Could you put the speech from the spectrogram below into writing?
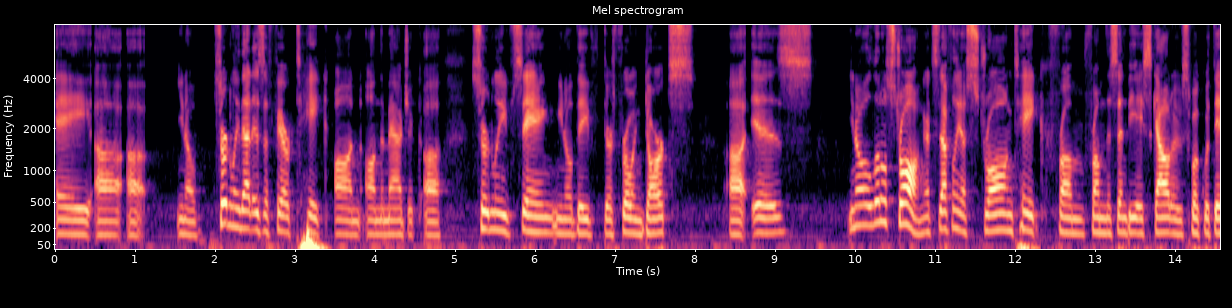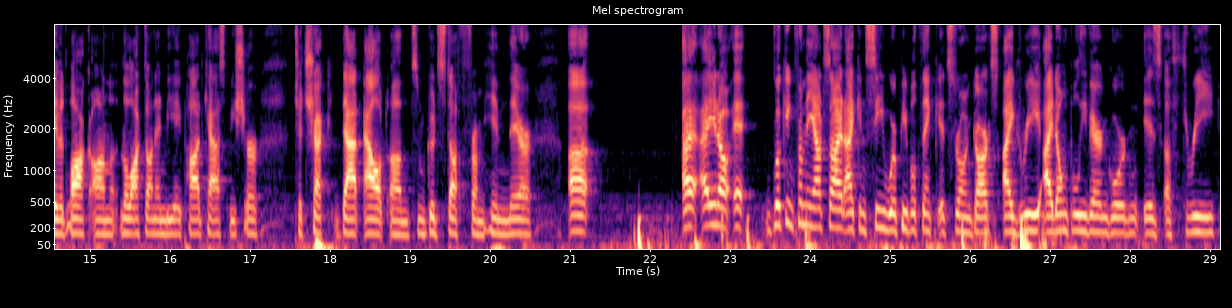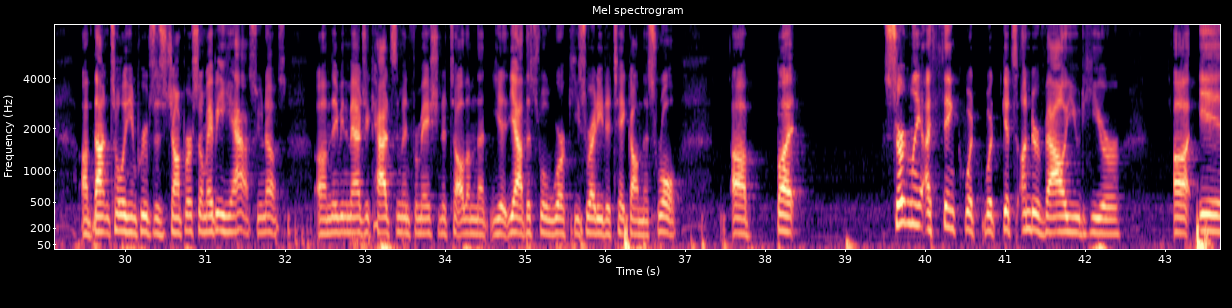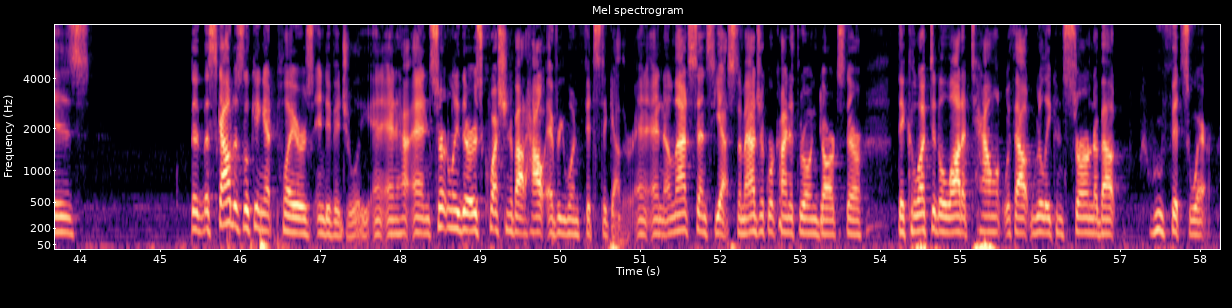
a uh, uh you know certainly that is a fair take on on the Magic. Uh, certainly, saying you know they've they're throwing darts uh, is you know, a little strong. That's definitely a strong take from from this NBA scout who spoke with David Locke on the Locked On NBA podcast. Be sure to check that out. Um, some good stuff from him there. Uh, I, I, you know, it, looking from the outside, I can see where people think it's throwing darts. I agree. I don't believe Aaron Gordon is a three. Uh, not until he improves his jumper. So maybe he has. Who knows? Uh, maybe the Magic had some information to tell them that yeah, yeah, this will work. He's ready to take on this role. Uh, but certainly, I think what what gets undervalued here uh, is the, the scout is looking at players individually, and, and and certainly there is question about how everyone fits together. And, and in that sense, yes, the Magic were kind of throwing darts there. They collected a lot of talent without really concern about who fits where.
